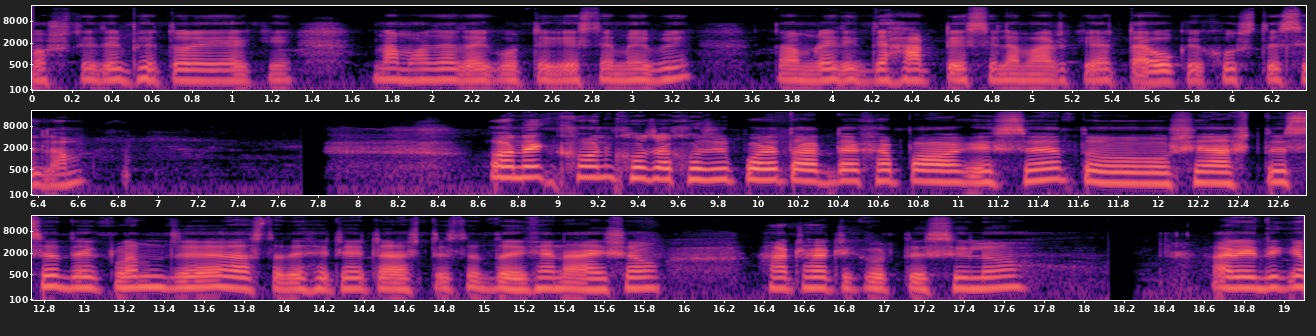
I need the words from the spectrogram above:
মসজিদের ভেতরে আর কি নামাজ আদায় করতে গেছে মেবি তো আমরা এদিক দিয়ে হাঁটতেছিলাম আর কি, আর তা ওকে খুঁজতেছিলাম। অনেকক্ষণ খোঁজাখুঁজির পরে তার দেখা পাওয়া গেছে। তো সে আসতেছে, দেখলাম যে রাস্তা দিয়ে হেঁটে হেঁটে আসতেছে। তো এখানে আয়সাও হাঁটাহাঁটি করতেছিল। আর এদিকে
